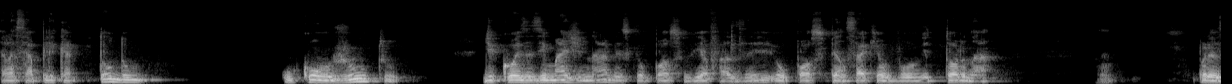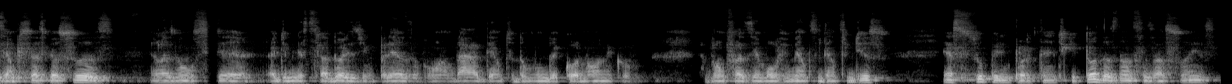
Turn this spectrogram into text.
ela se aplica a todo o conjunto de coisas imagináveis que eu posso vir a fazer, eu posso pensar que eu vou me tornar. Né? Por exemplo, se as pessoas elas vão ser administradores de empresa, vão andar dentro do mundo econômico, vão fazer movimentos dentro disso, é super importante que todas as nossas ações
